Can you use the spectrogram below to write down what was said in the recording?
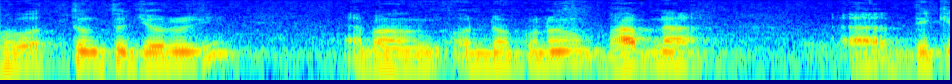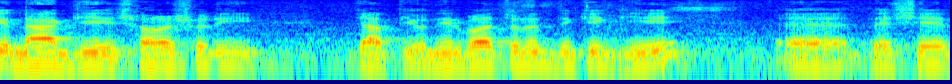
হওয়া অত্যন্ত জরুরি এবং অন্য কোনো ভাবনা দিকে না গিয়ে সরাসরি জাতীয় নির্বাচনের দিকে গিয়ে দেশের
